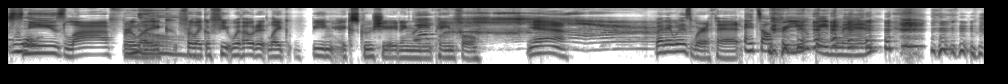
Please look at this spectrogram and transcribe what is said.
sneeze, laugh for No. like, for like a few, without it like being excruciatingly painful. Yeah. But it was worth it. It's all for you, baby man.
